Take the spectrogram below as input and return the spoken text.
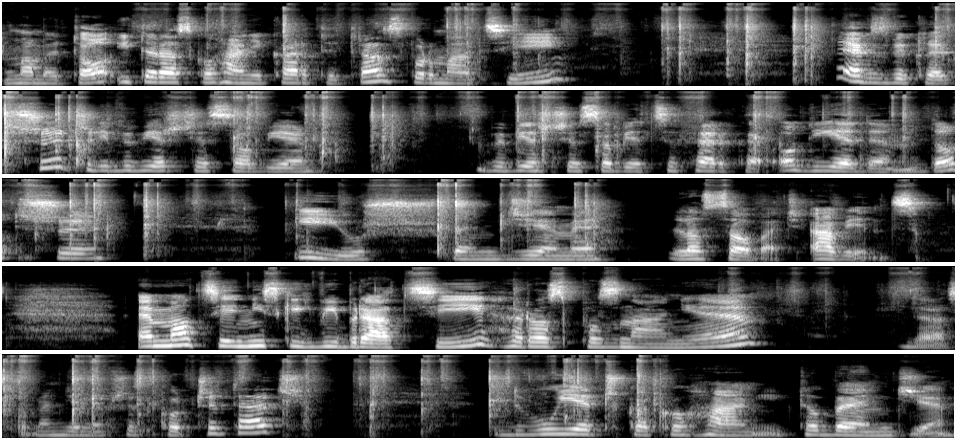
mamy to. I teraz, kochani, karty transformacji. Jak zwykle trzy, czyli wybierzcie sobie, wybierzcie sobie cyferkę od 1 do 3 i już będziemy losować. A więc emocje niskich wibracji, rozpoznanie. Zaraz to będziemy wszystko czytać. Dwójeczka, kochani, to będzie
